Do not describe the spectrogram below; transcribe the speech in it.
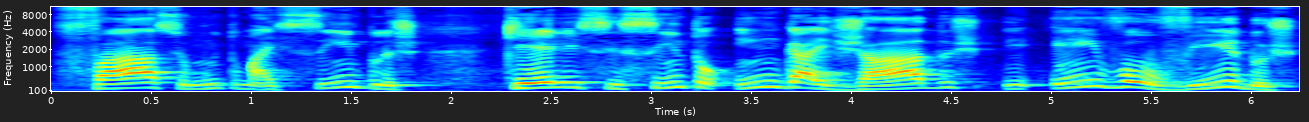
fácil, muito mais simples que eles se sintam engajados e envolvidos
